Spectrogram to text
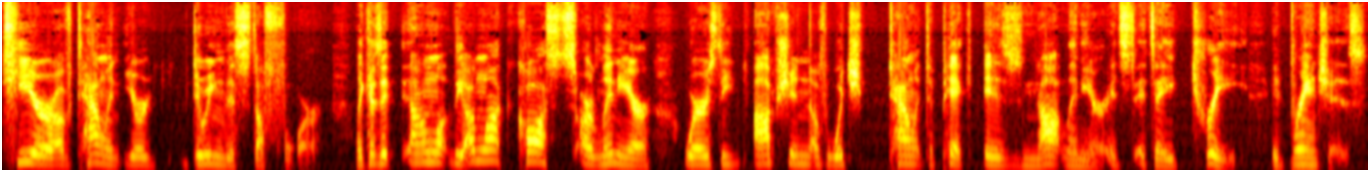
tier of talent you're doing this stuff for. Like, because it unlo- the unlock costs are linear, whereas the option of which talent to pick is not linear. It's it's a tree. It branches.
